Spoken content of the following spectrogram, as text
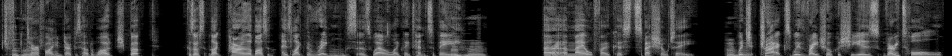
which are fucking Mhm. terrifying and dope as hell to watch. But because I was like parallel bars is like the rings as well. Like they tend to be mhm, uh, Right. a male focused specialty mhm. which tracks with Rachel because she is very tall,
